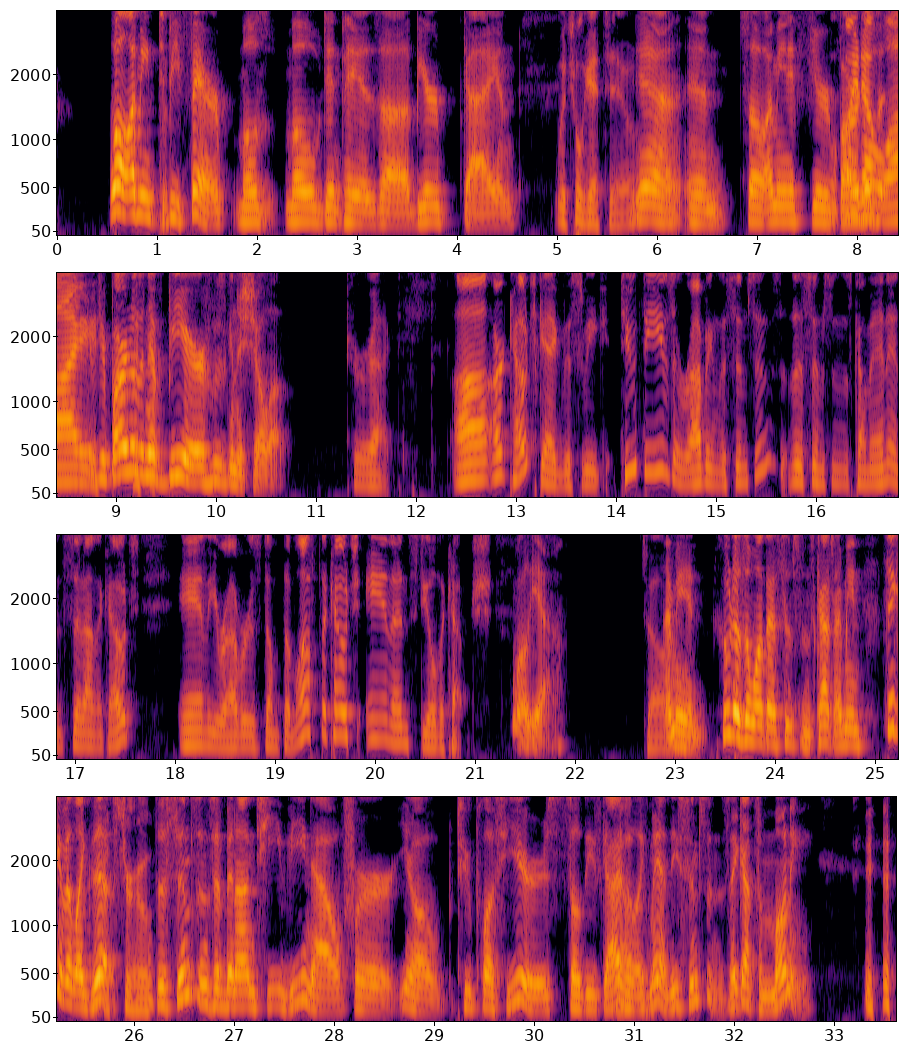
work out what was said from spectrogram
Well, I mean, to be fair, Moe's, Moe didn't pay his uh, beer guy, and Which we'll get to. yeah, and so I mean, if your We'll bar doesn't, if your bar doesn't have beer, who's gonna show up? Correct. Uh, our couch gag this week. Two thieves are robbing the Simpsons. The Simpsons come in and sit on the couch, and the robbers dump them off the couch and then steal the couch. Well, yeah. So I mean, who doesn't want that Simpsons couch? I mean, think of it like this: that's true. The Simpsons have been on TV now for you know two plus years, so these guys Yeah. are like, man, these Simpsons, they got some money.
